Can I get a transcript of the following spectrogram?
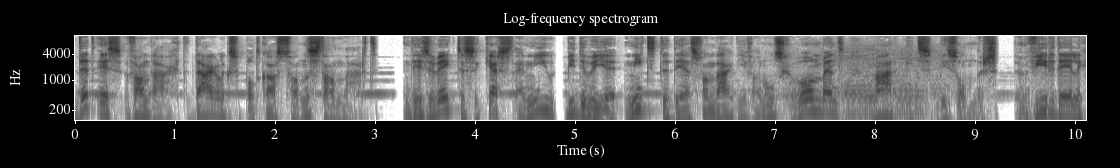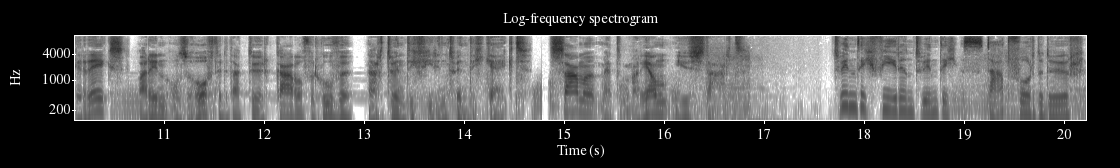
Dit is vandaag de dagelijkse podcast van de Standaard. In deze week tussen kerst en nieuw bieden we je niet de DS vandaag die van ons gewoon bent, maar iets bijzonders. Een vierdelige reeks waarin onze hoofdredacteur Karel Verhoeven naar 2024 kijkt. Samen met Marian Justaert. 2024 staat voor de deur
